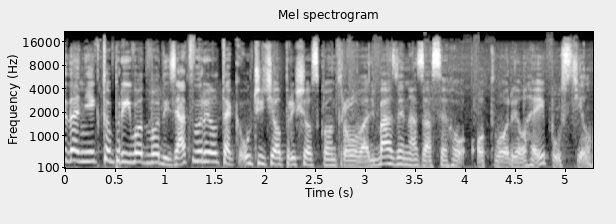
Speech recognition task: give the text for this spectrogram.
teda niekto prívod vody zatvoril, tak učiteľ prišiel skontrolovať bazén a zase ho otvoril, hej, pustil.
